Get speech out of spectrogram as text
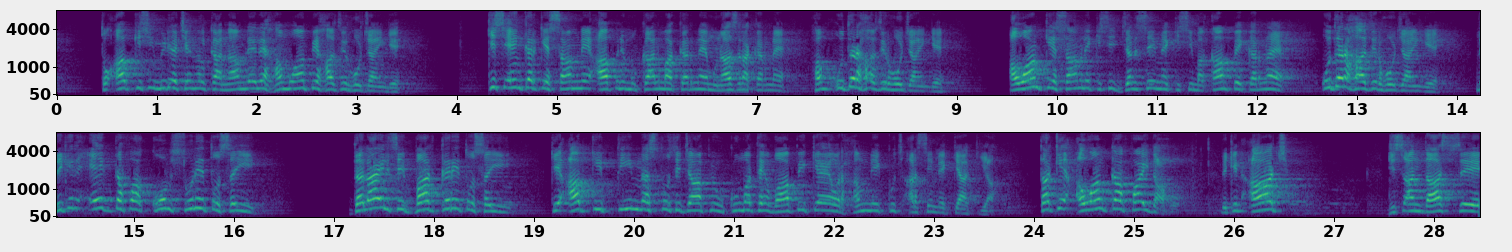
तो आप किसी मीडिया चैनल का नाम ले लें, हम वहाँ पे हाजिर हो जाएँगे। किस एंकर के सामने आपने मुकालमा करना है, मुनाजरा करना है, हम उधर हाजिर हो जाएँगे। अवाम के सामने किसी जलसे में, किसी मकाम पे करना है, उधर हाजिर हो जाएँगे। लेकिन एक दफ़ा कौन सुने तो सही, दलाइल से बात करे तो सही कि आपकी तीन नस्लों से जहाँ पे हुकूमत है, वहाँ पे क्या है और हमने कुछ अरसे में क्या किया, ताकि अवाम का फ़ायदा हो। लेकिन आज जिस अंदाज से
